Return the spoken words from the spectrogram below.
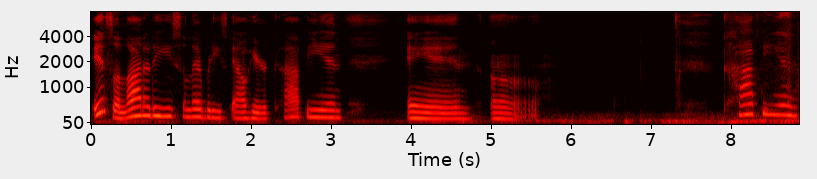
It's a lot of these celebrities out here copying and um, copying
